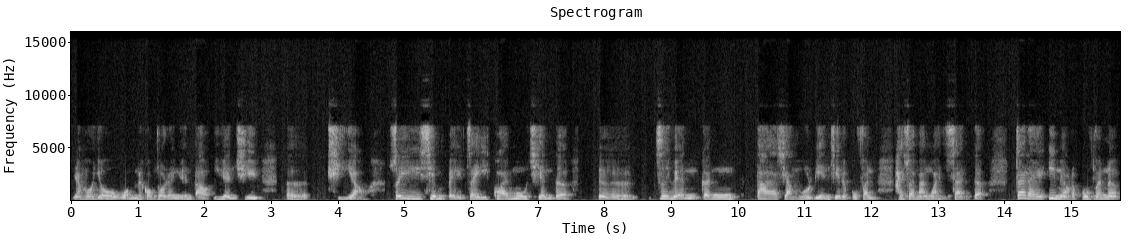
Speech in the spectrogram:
然后由我们的工作人员到医院去呃取药，所以新北这一块目前的呃资源跟大家相互连接的部分还算蛮完善的。再来疫苗的部分呢，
